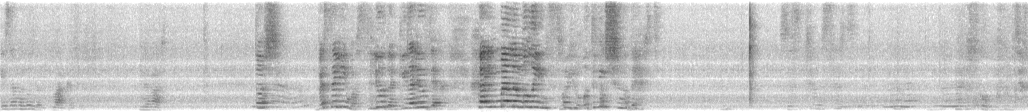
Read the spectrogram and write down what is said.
І за минулим плакати не варто. Тож веселімось, людоньки на людях, хай меле млин свою одвічну дерть. Сестри у серці на воскових грудях.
